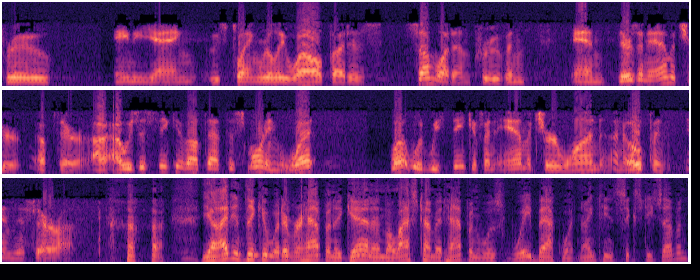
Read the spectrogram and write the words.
through? Amy Yang, who's playing really well but is somewhat unproven. And there's an amateur up there. I, I was just thinking about that this morning. What what would we think if an amateur won an Open in this era? yeah, I didn't think it would ever happen again, and the last time it happened was way back, what, 1967?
